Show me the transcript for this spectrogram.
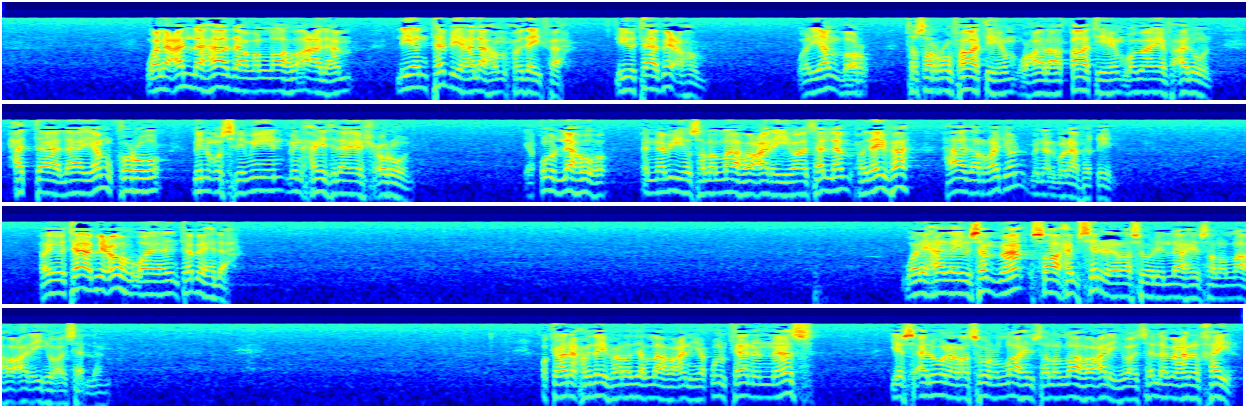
ولعل هذا والله أعلم لينتبه لهم حذيفة ليتابعهم ولينظر تصرفاتهم وعلاقاتهم وما يفعلون حتى لا يمكروا بالمسلمين من حيث لا يشعرون. يقول له النبي صلى الله عليه وسلم حذيفة هذا الرجل من المنافقين. فيتابعه وينتبه له. ولهذا يسمى صاحب سر رسول الله صلى الله عليه وسلم. وكان حذيفة رضي الله عنه يقول كان الناس يسألون رسول الله صلى الله عليه وسلم عن الخير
